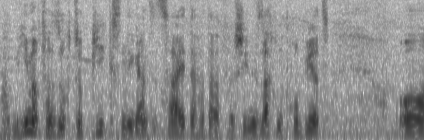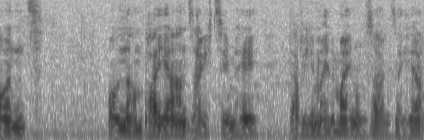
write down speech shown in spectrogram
Habe mich immer versucht zu pieksen die ganze Zeit, da hat er verschiedene Sachen probiert und, und nach ein paar Jahren sage ich zu ihm, hey, darf ich Ihnen meine Meinung sagen? Sag ja.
